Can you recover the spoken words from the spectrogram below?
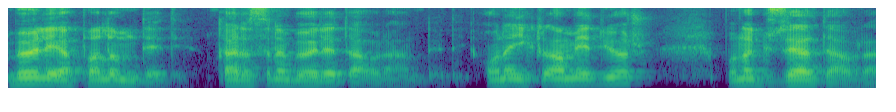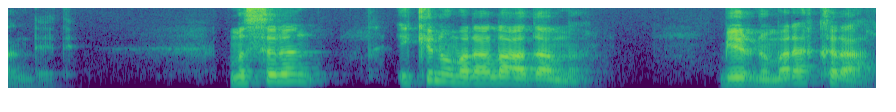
Böyle yapalım dedi. Karısına böyle davran dedi. Ona ikram ediyor, buna güzel davran dedi. Mısır'ın iki numaralı adamı. Bir numara kral.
